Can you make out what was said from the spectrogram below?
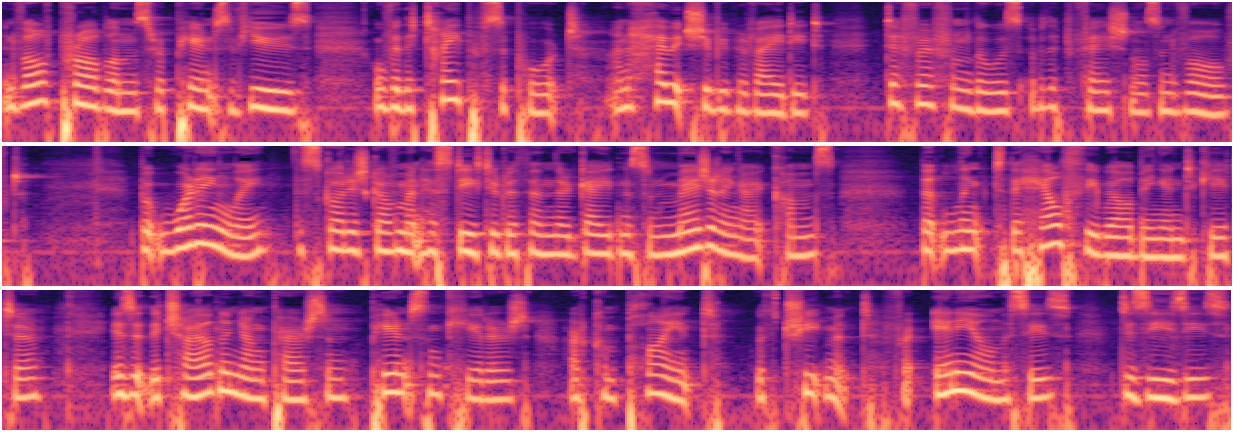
involve problems where parents' views over the type of support and how it should be provided differ from those of the professionals involved. But worryingly, the Scottish Government has stated within their guidance on measuring outcomes that linked to the healthy wellbeing indicator is that the child and young person, parents and carers are compliant with treatment for any illnesses, diseases,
